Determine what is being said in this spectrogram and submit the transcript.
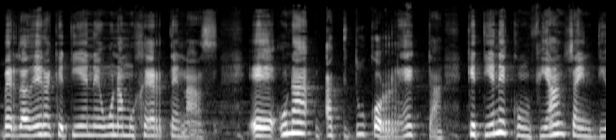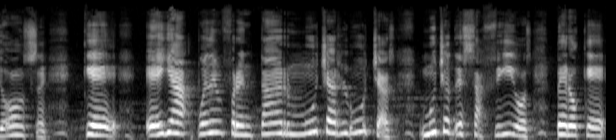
verdadera que tiene una mujer tenaz. Eh, una actitud correcta, que tiene confianza en Dios, que ella puede enfrentar muchas luchas, muchos desafíos, pero que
